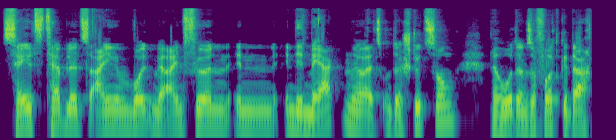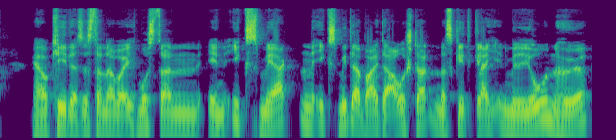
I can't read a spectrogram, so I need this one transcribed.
Sales Tablets ein, wollten wir einführen in, in den Märkten ne, als Unterstützung. Da wurde dann sofort gedacht, ja, okay, das ist dann aber, ich muss dann in x Märkten x Mitarbeiter ausstatten, das geht gleich in Millionenhöhe,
